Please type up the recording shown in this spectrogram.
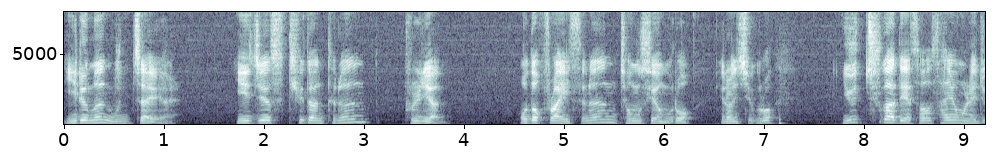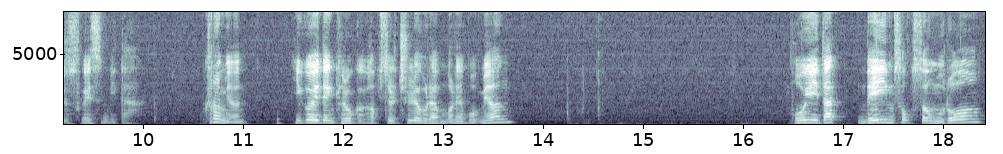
이름은 문자열, is student는 불리언, 오더 프라이스는 정수형으로 이런 식으로 유추가 돼서 사용을 해줄 수가 있습니다. 그러면 이거에 대한 결과 값을 출력을 한번 해보면 보이닷 네임 속성으로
